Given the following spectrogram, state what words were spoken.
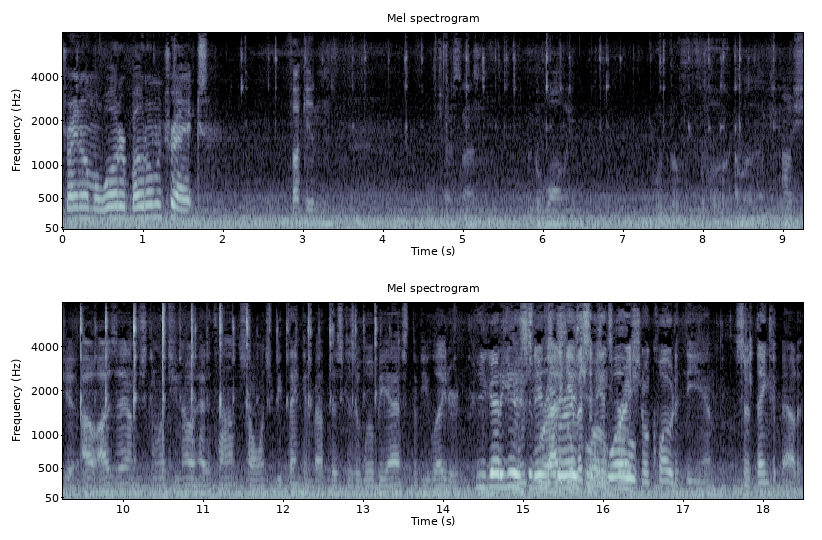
Train on the water, boat on the tracks. Fucking. Chestnuts. Look Wally. What the fuck? I love that kid. Oh shit. Oh Isaiah, I'm just gonna let you know ahead of time, so I want you to be thinking about this because it will be asked of you later. You got to give us an You gotta give us an inspirational quote. inspirational quote at the end. So think about it.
